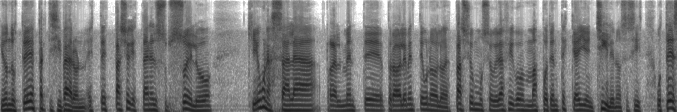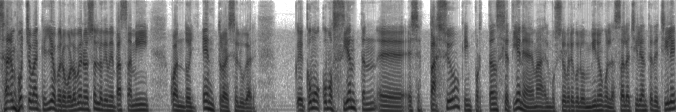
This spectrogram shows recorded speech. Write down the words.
y donde ustedes participaron. Este espacio que está en el subsuelo que es una sala realmente, probablemente uno de los espacios museográficos más potentes que hay en Chile. No sé si ustedes saben mucho más que yo, pero por lo menos eso es lo que me pasa a mí cuando entro a ese lugar. Eh, ¿Cómo, cómo sienten eh, ese espacio? ¿Qué importancia tiene además el Museo Precolombino con la Sala Chile antes de Chile?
